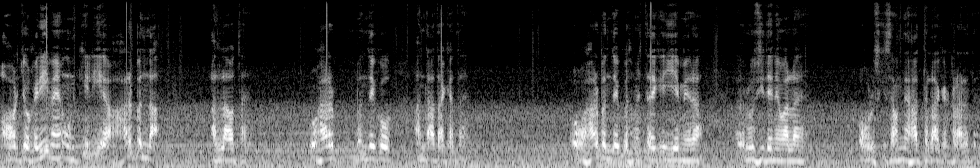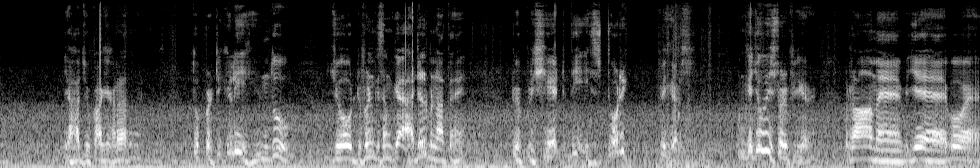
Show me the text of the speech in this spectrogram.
اور جو غریب ہیں ان کے لیے ہر بندہ اللہ ہوتا ہے۔ وہ ہر بندے کو اندازہ کہتا ہے۔ وہ ہر بندے کو سمجھتا ہے کہ یہ میرا روزی دینے والا ہے اور اس کے سامنے ہاتھ پھیلا کے کھڑا رہتا ہے۔ یا ہاتھ جھکا کے کھڑا رہتا ہے۔ تو پرٹیکولرلی ہندو جو ڈفرینٹ قسم کے آئیڈل بناتے ہیں to appreciate the historic figures ان کے جو بھی ہسٹورک فگر ہیں رام ہے، یہ ہے، وہ ہے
